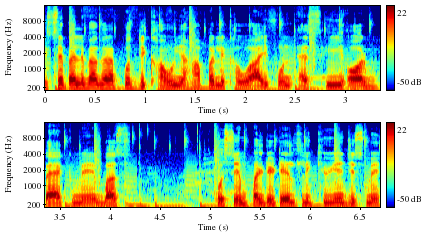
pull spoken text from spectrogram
इससे पहले मैं अगर आपको दिखाऊँ, यहाँ पर लिखा हुआ आईफोन एस e और बैक में बस कुछ सिंपल डिटेल्स लिखी हुई हैं, जिसमें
